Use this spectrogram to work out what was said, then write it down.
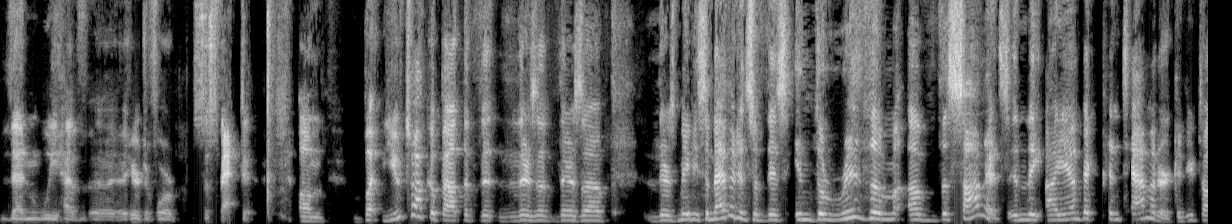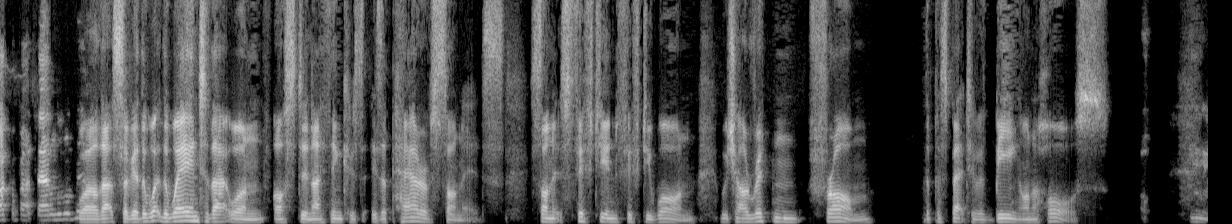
than we have uh, heretofore suspected. Um, but you talk about that the, there's a there's a there's maybe some evidence of this in the rhythm of the sonnets in the iambic pentameter. Could you talk about that a little bit? Well that's so good. The, the way into that one austin i think is, is a pair of sonnets sonnets 50 and 51 which are written from the perspective of being on a horse. Mm.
